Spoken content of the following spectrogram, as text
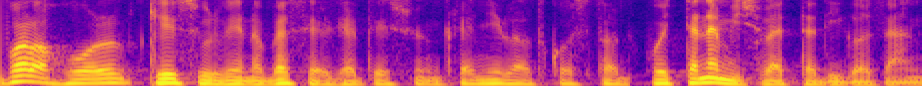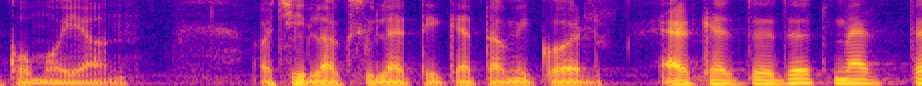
Valahol készülvén a beszélgetésünkre nyilatkoztad, hogy te nem is vetted igazán komolyan a csillagszületiket, amikor elkezdődött, mert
